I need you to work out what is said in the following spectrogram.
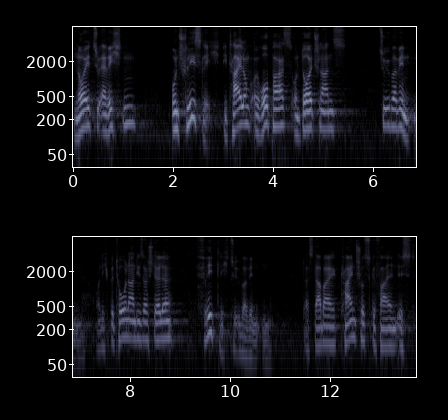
neu zu errichten und schließlich die Teilung Europas und Deutschlands zu überwinden. Und ich betone an dieser Stelle, friedlich zu überwinden dass dabei kein Schuss gefallen ist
